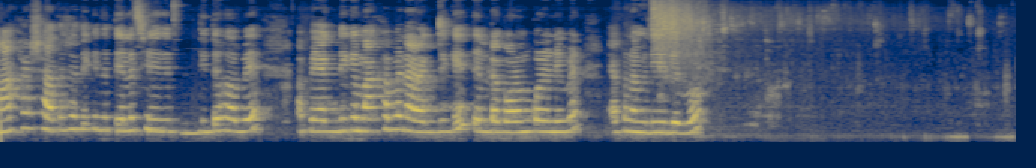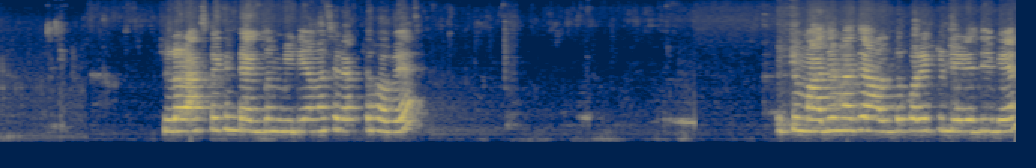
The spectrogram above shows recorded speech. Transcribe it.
মাখার সাথে সাথে কিন্তু তেলে ছেড়ে দিতে হবে। আপনি একদিকে মাখাবেন আর একদিকে তেলটা গরম করে নেবেন। এখন আমি দিয়ে দেব। চুলার আঁচটা কিন্তু একদম মিডিয়াম আছে রাখতে হবে। একটু মাঝে মাঝে আলতো করে একটু নেড়ে দিবেন।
